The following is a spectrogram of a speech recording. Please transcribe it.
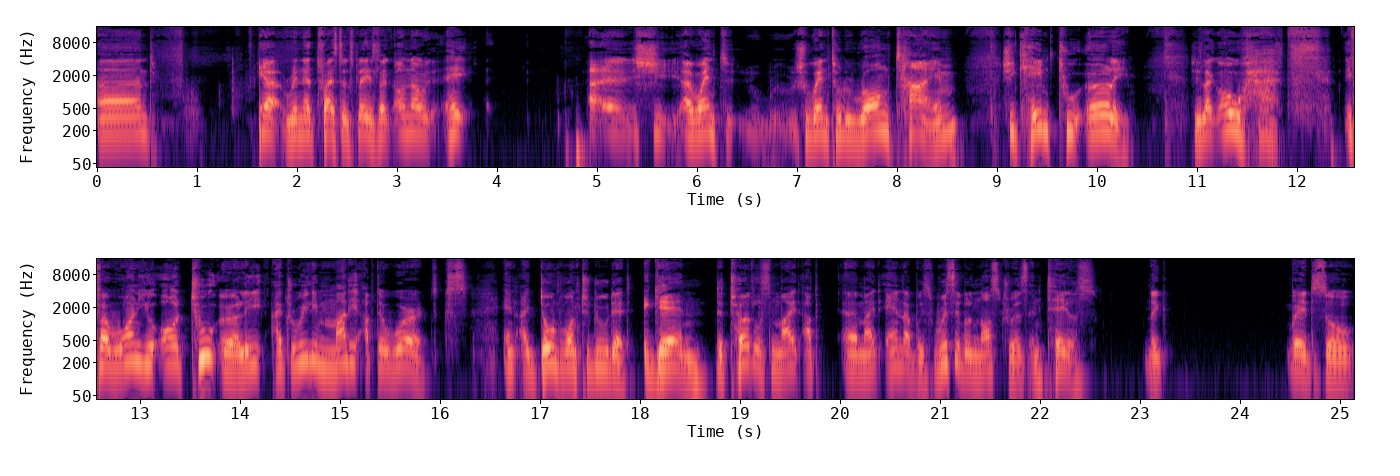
And yeah, Renet tries to explain. It's like, oh no, hey, uh, she, I went, she went to the wrong time. She came too early. She's like, oh, if I warn you all too early, I'd really muddy up the words. And I don't want to do that. Again, the turtles might up, uh, might end up with visible nostrils and tails. Like, wait, so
